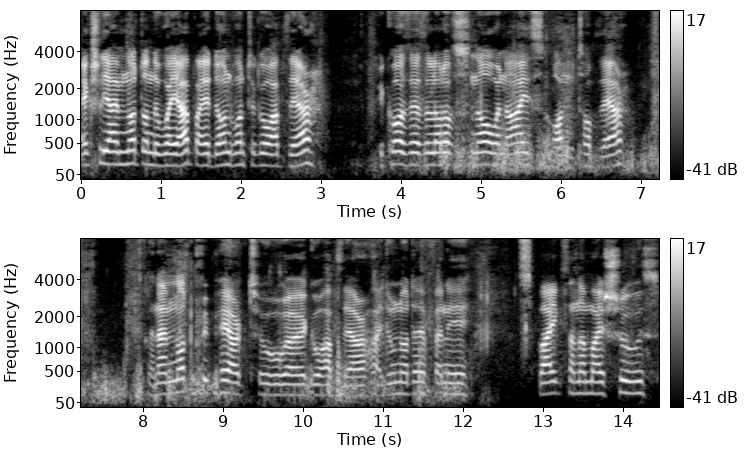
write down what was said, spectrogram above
Actually I'm not on the way up, I don't want to go up there because there's a lot of snow and ice on top there and I'm not prepared to uh, go up there. I do not have any spikes under my shoes.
